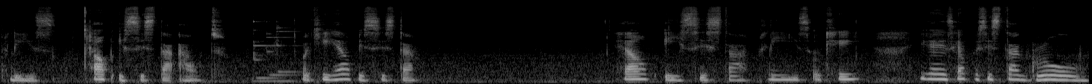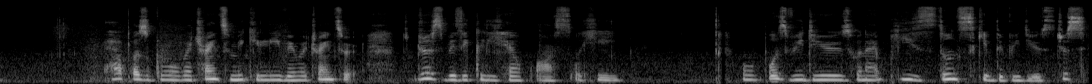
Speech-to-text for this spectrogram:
please help a sister out. Okay, help a sister help a sister please okay you guys help a sister grow help us grow we're trying to make a living we're trying to just basically help us okay we'll post videos when i please don't skip the videos just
